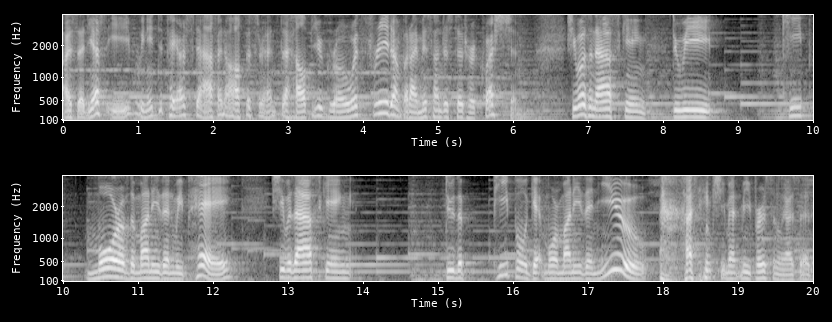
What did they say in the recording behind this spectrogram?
I said, yes, Eve, we need to pay our staff and office rent to help you grow with freedom, but I misunderstood her question. She wasn't asking, do we keep more of the money than we pay? She was asking, do the people get more money than you? I think she meant me personally. I said,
